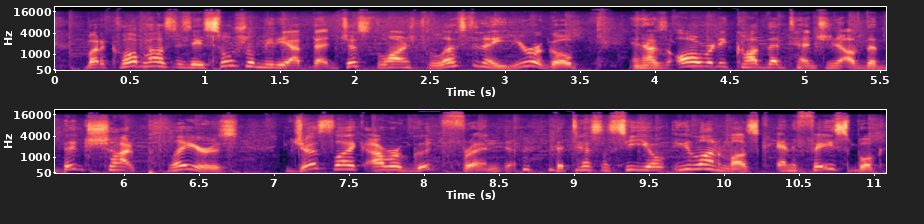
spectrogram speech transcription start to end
but Clubhouse is a social media app that just launched less than a year ago and has already caught the attention of the big shot players, just like our good friend, the Tesla CEO Elon Musk, and Facebook.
